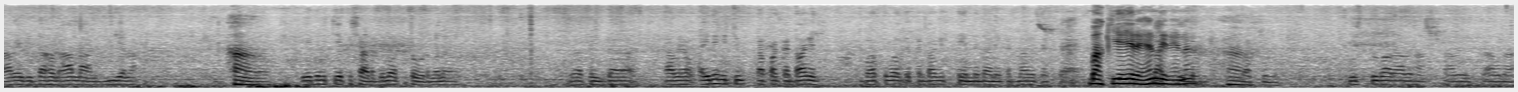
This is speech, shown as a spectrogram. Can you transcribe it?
ਆਵੇ ਜਿੱਦਾਂ ਹੁਣ ਆਹ ਲਾਲ ਜੀ ਵਾਲਾ। ਹਾਂ। ਇਹਦੇ ਵਿੱਚ ਇੱਕ ਛੱਡ ਦੇਣਾ ਇੱਕ ਤੋੜ ਦੇਣਾ। ਬਸ ਇਦਾਂ ਆਵੇ ਇਹਦੇ ਵਿੱਚੋਂ ਆਪਾਂ ਕੱਢਾਂਗੇ ਵੱਧ ਤੋਂ ਵੱਧ ਕੱਢਾਂਗੇ ਤਿੰਨ ਦਾਣੇ ਕੱਢਾਂਗੇ ਚੱਕਾ ਬਾਕੀ ਅਜੇ ਰਹਿਣ ਦੇਣੇ ਨਾ ਹਾਂ। ਬਾਕੀ ਨੂੰ। ਇਸ ਤੋਂ ਬਾਅਦ ਆਵੇ ਹਾਂ ਆਵੇ ਆਉਣਾ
